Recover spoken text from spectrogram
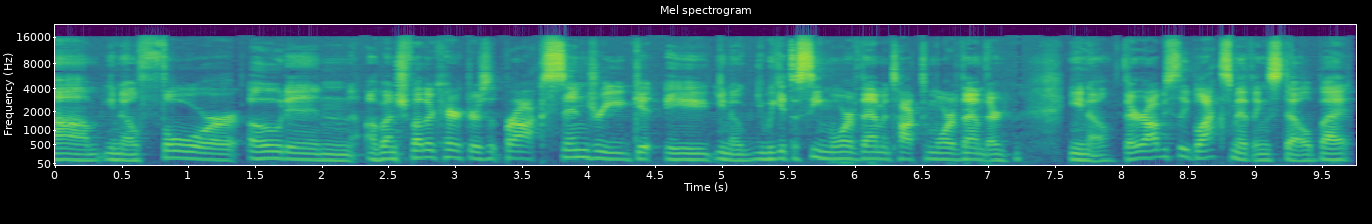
Um, you know, Thor, Odin, a bunch of other characters. Brok, Sindri get a you know we get to see more of them and talk to more of them. They're you know they're obviously blacksmithing still, but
